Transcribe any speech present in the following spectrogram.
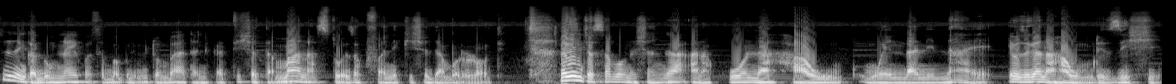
siwezi nikadumu naye kwa sababu ni mtu ambaye atanikatisha tamaa na sitoweza kufanikisha jambo lolote. Lakini cha saba, unashangaa anakuona haumwendani naye, inawezekana haumridhishi,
